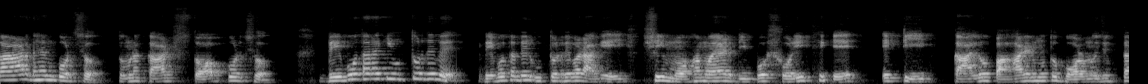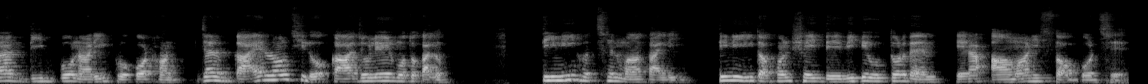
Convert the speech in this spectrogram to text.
কার ধ্যান করছ? তোমরা কার স্তব করছ? দেবতারা কি উত্তর দেবে? দেবতাদের উত্তর দেবার আগেই সেই মহামায়ার দিব্য শরীর থেকে একটি কালো পাহাড়ের মতো বর্ণযুক্তা দিব্য নারী প্রকট হন, যার গায়ের রং ছিল কাজলের মতো কালো। তিনি হচ্ছেন মা কালী। তিনি তখন সেই দেবীকে উত্তর দেন, এরা আমারই স্তব করছে।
